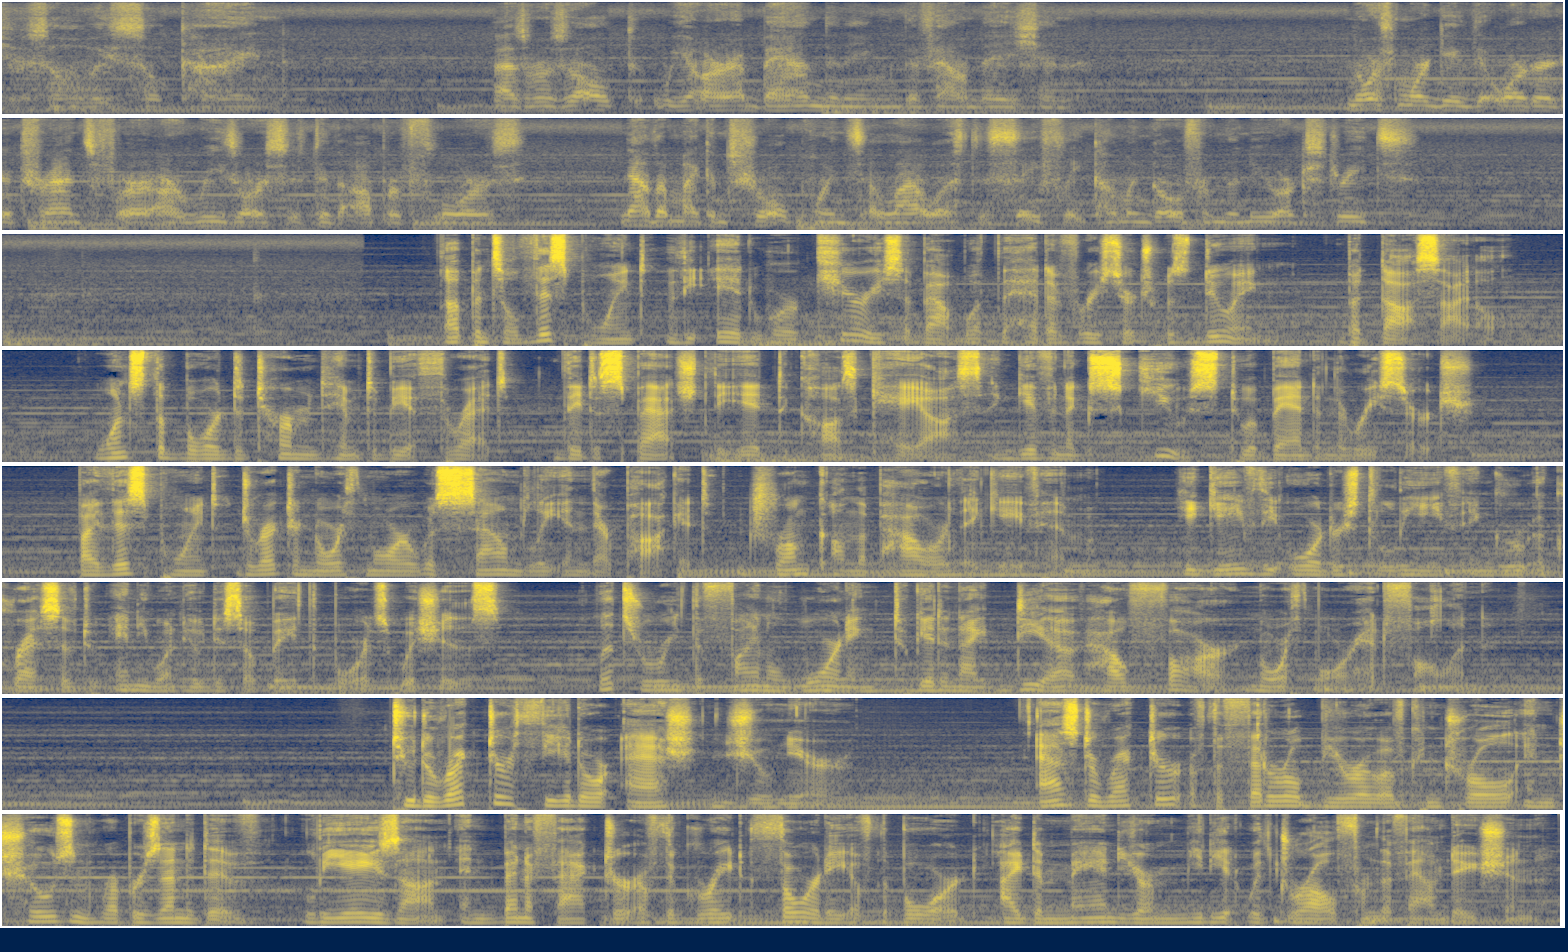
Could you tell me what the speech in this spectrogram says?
She was always so kind. As a result, we are abandoning the Foundation. Northmoor gave the order to transfer our resources to the upper floors, now that my control points allow us to safely come and go from the New York streets. Up until this point, the id were curious about what the head of research was doing, but docile. Once the board determined him to be a threat, they dispatched the id to cause chaos and give an excuse to abandon the research. By this point, Director Northmoor was soundly in their pocket, drunk on the power they gave him. He gave the orders to leave and grew aggressive to anyone who disobeyed the board's wishes. Let's read the final warning to get an idea of how far Northmoor had fallen. To Director Theodore Ash, Jr., as director of the Federal Bureau of Control and chosen representative, liaison, and benefactor of the great authority of the board, I demand your immediate withdrawal from the Foundation.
